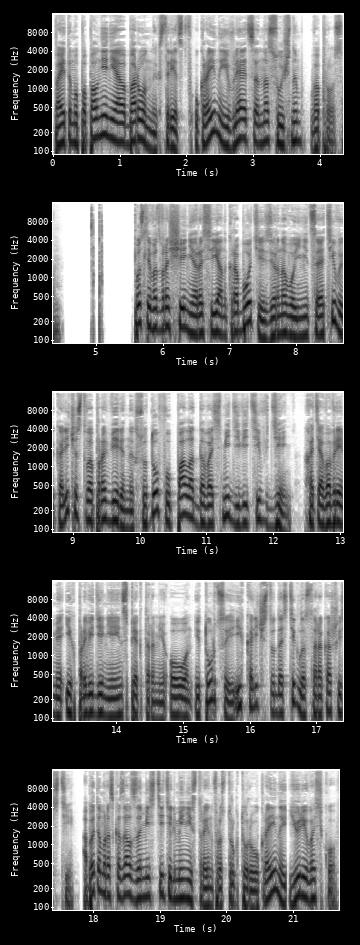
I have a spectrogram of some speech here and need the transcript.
Поэтому пополнение оборонных средств Украины является насущным вопросом. После возвращения россиян к работе зерновой инициативы количество проверенных судов упало до 8-9 в день, хотя во время их проведения инспекторами ООН и Турции их количество достигло 46. Об этом рассказал заместитель министра инфраструктуры Украины Юрий Васьков.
